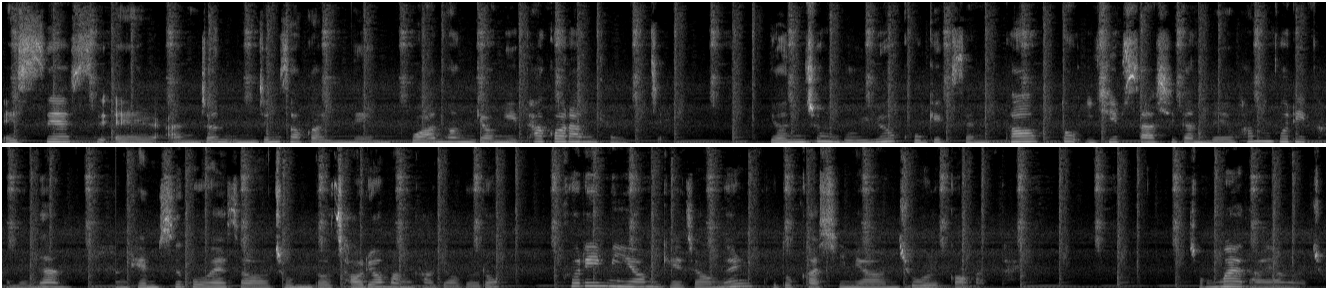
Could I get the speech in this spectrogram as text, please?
SSL 안전 인증서가 있는 보안 환경이 탁월한 결제, 연중 무휴 고객센터 또 24시간 내 환불이 가능한 겜스고에서 좀 더 저렴한 가격으로 프리미엄 계정을 구독하시면 좋을 것 같아요. 정말 다양하죠.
